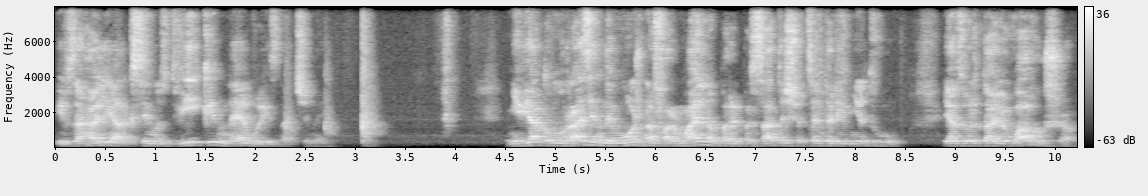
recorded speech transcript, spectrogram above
І взагалі арксинус двійки не визначений. Ні в якому разі не можна формально переписати, що це дорівнює 2. Я звертаю увагу, що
